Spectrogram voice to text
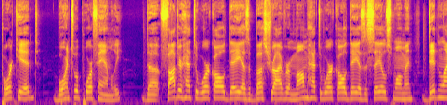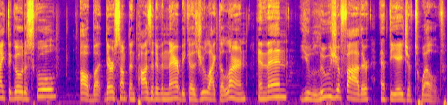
Poor kid, born to a poor family. The father had to work all day as a bus driver, mom had to work all day as a saleswoman, didn't like to go to school. Oh, but there's something positive in there because you like to learn. And then you lose your father at the age of 12.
